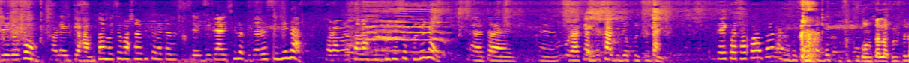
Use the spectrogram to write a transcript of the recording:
যে এরকম মানে যে হামতাম হয়েছে বাসার ভিতরে একটা বিটা আইছিল বিটারে চিনি না পরে আমরা তালা খুলতে গেছে খুলি নাই তাই ওরা কেমন চাবি দিয়ে খুলতে জানি। এই কথা কওয়ার পর আমি দেখতেছি। কোন তালা খুলছিল?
